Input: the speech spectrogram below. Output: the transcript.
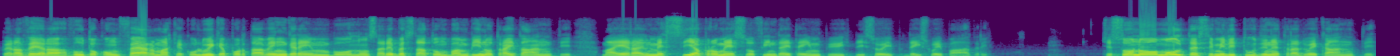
per aver avuto conferma che colui che portava in grembo non sarebbe stato un bambino tra i tanti, ma era il Messia promesso fin dai tempi dei suoi, dei suoi padri. Ci sono molte similitudini tra i due canti.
